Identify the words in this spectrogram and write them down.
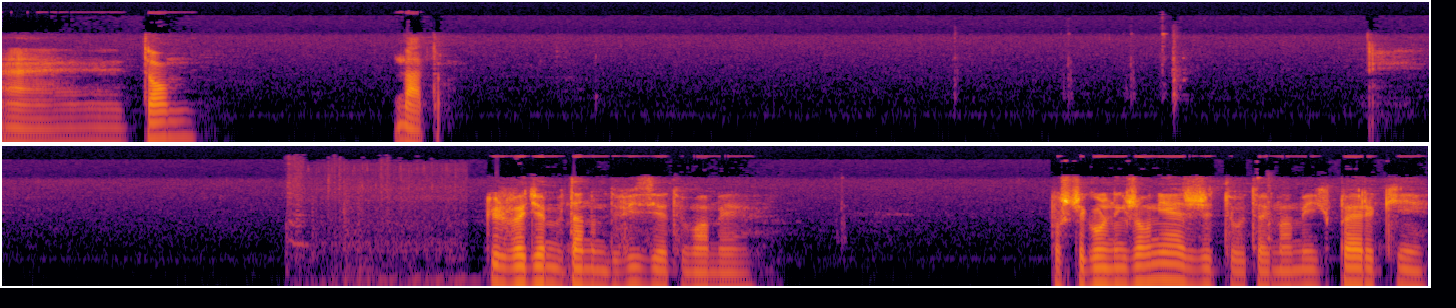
e, tom na to. Jak już wejdziemy w daną dywizję, tu mamy poszczególnych żołnierzy, tutaj mamy ich perki.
